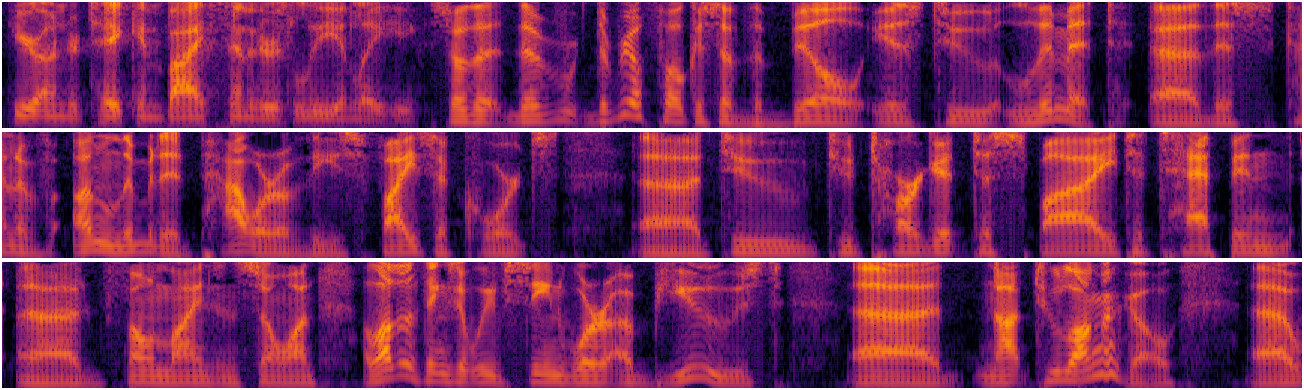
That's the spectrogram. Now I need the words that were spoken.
here undertaken by Senators Lee and Leahy? So the the the real focus of the bill is to limit uh, this kind of unlimited power of these FISA courts uh, to to target, to spy, to tap in uh, phone lines, and so on. A lot of the things that we've seen were abused uh, not too long ago. Uh,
